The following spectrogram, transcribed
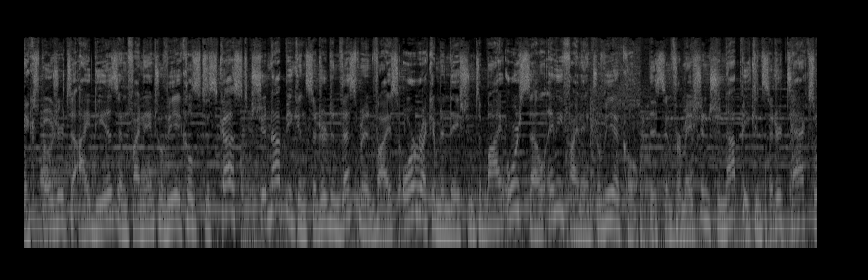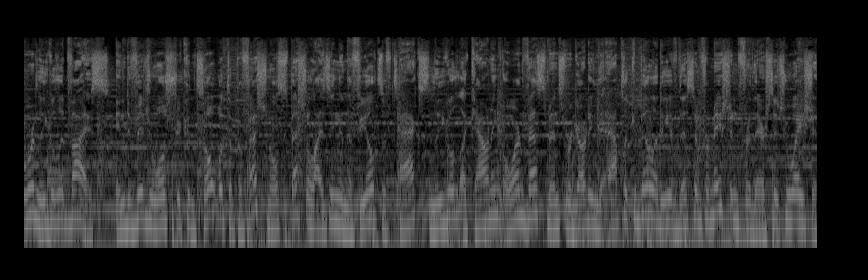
Exposure to ideas and financial vehicles discussed should not be considered investment advice or recommendation to buy or sell any financial vehicle. This information should not be considered tax or legal advice. Individuals should consult with a professional specializing in the fields of tax, legal, accounting, or investments regarding the applicability of this information for their situation.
